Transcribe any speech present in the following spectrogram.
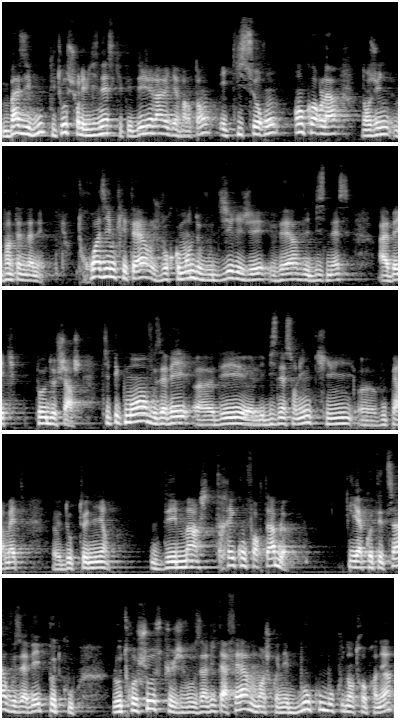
basez-vous plutôt sur les business qui étaient déjà là il y a 20 ans et qui seront encore là dans une vingtaine d'années. Troisième critère, je vous recommande de vous diriger vers des business avec peu de charges. Typiquement, vous avez euh, des, les business en ligne qui euh, vous permettent euh, d'obtenir des marges très confortables et à côté de ça, vous avez peu de coûts. L'autre chose que je vous invite à faire, moi je connais beaucoup beaucoup d'entrepreneurs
